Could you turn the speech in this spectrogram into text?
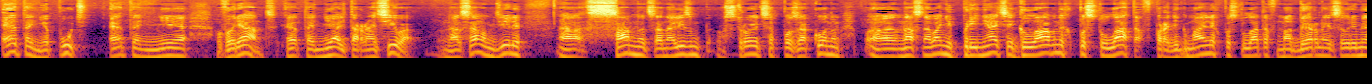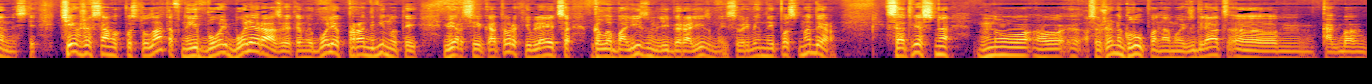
это не путь, это не вариант, это не альтернатива. На самом деле э, сам национализм строится по законам э, на основании принятия главных постулатов, парадигмальных постулатов модерной современности. Тех же самых постулатов, наиболее более развитым и более продвинутой версией которых является глобализм, либерализм и современный постмодерн. Соответственно, но э, совершенно глупо, на мой взгляд, э, как бы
